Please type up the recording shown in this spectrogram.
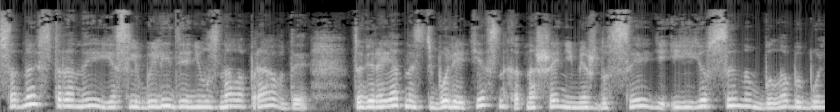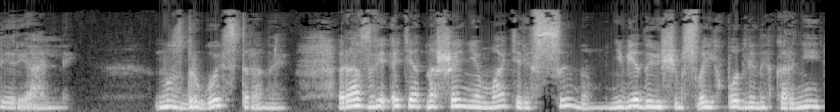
С одной стороны, если бы Лидия не узнала правды, то вероятность более тесных отношений между Сейди и ее сыном была бы более реальной. Но с другой стороны, разве эти отношения матери с сыном, не ведающим своих подлинных корней,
